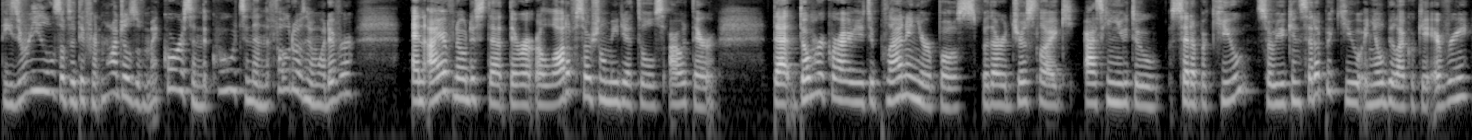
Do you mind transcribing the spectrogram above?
these reels of the different modules of my course and the quotes and then the photos and whatever. And I have noticed that there are a lot of social media tools out there that don't require you to plan in your posts, but are just like asking you to set up a queue. So you can set up a queue and you'll be like, okay, every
